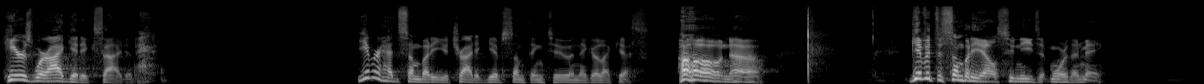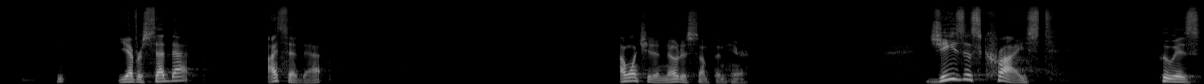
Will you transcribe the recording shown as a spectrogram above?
here's where I get excited. You ever had somebody you try to give something to and they go like this? Oh, no. Give it to somebody else who needs it more than me. You ever said that? I said that. I want you to notice something here. Jesus Christ, who is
